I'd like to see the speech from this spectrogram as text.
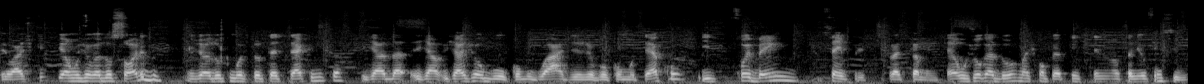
eu acho que é um jogador sólido, um jogador que mostrou ter técnica, já, já, já jogou como guarda, já jogou como teco e foi bem sempre, praticamente. É o jogador mais completo que a gente tem na nossa linha ofensiva.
